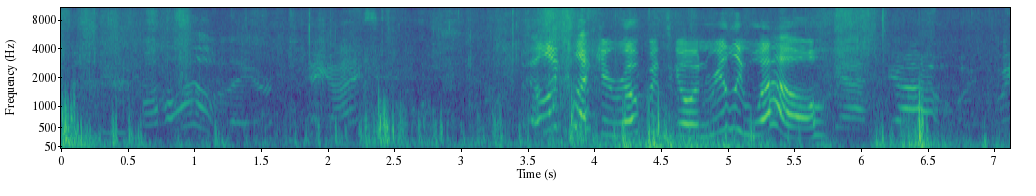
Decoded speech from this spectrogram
Well, hello there. Hey guys. It looks like your roping's going really well. Yeah, yeah, we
